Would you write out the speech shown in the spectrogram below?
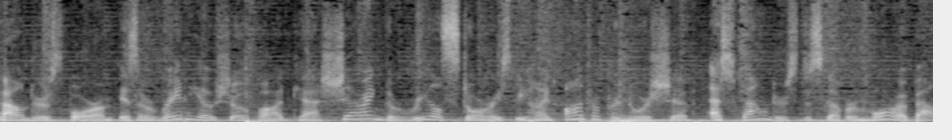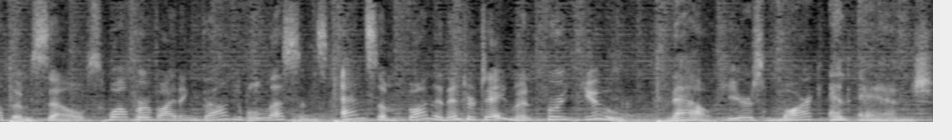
Founders Forum is a radio show podcast sharing the real stories behind entrepreneurship as founders discover more about themselves while providing valuable lessons and some fun and entertainment for you. Now, here's Marc and Ange.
